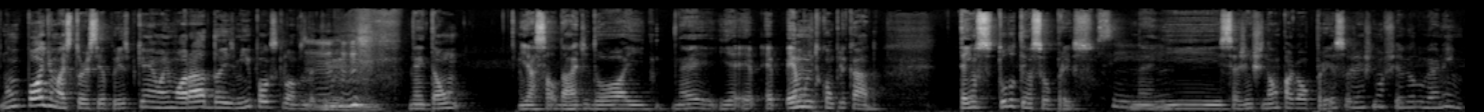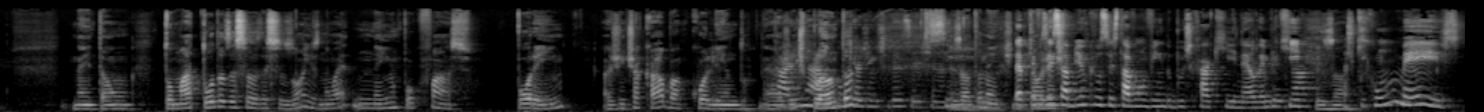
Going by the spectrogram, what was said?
não pode mais torcer por isso porque minha mãe mora a dois mil e poucos quilômetros daqui. Né? Então, e a saudade dói, né? E é, é, é muito complicado. Tem tudo tem o seu preço. Sim. Né? E se a gente não pagar o preço, a gente não chega a lugar nenhum. Né? Então, tomar todas essas decisões não é nem um pouco fácil. Porém, a gente acaba colhendo, né? Tá a gente alinhado com planta. o que a gente deseja, né? Sim. Exatamente. Até porque Então, a vocês gente- sabiam que vocês estavam vindo buscar aqui, né? Eu lembro Exato. que Exato. acho que com um mês,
